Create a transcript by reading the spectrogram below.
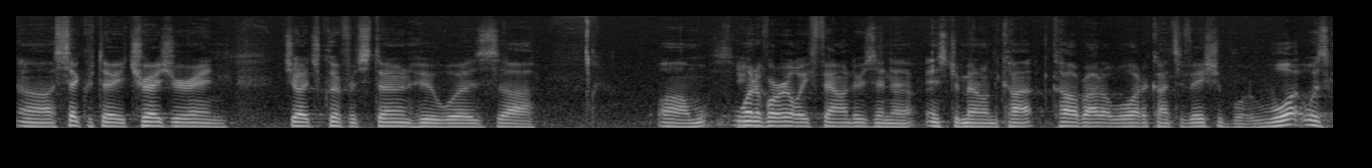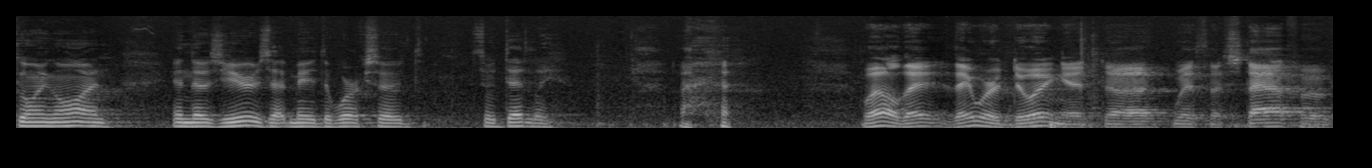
uh, secretary treasurer, and Judge Clifford Stone, who was uh, um, one of our early founders and uh, instrumental in the Co- Colorado Water Conservation Board. What was going on in those years that made the work so, so deadly? Well, they, they were doing it uh, with a staff of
